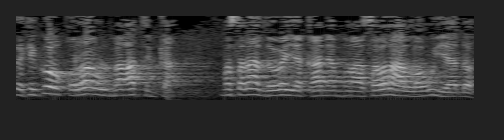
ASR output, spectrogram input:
laakiin kuwa qoraa maatimka masar aada looga yaqaane munaasabadaha loogu yeedho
